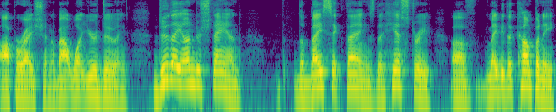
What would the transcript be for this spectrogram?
operation, about what you're doing? Do they understand the basic things, the history of maybe the company,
